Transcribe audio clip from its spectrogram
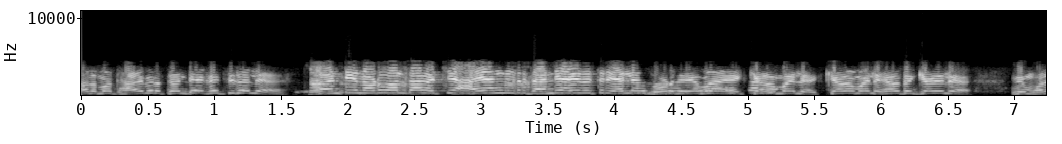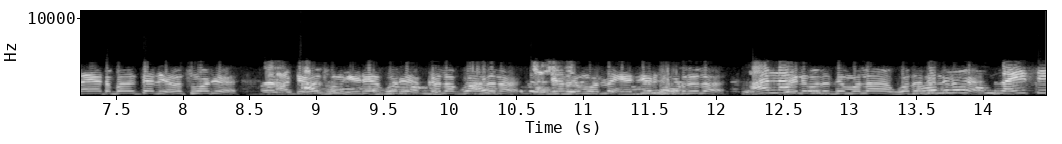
ಅಲ್ಲ ಮತ್ತೆ ಹಾಯ್ ಬೇಡ ಗಂಟೆ ಹಾಕಚ್ಚಿದ ಅಲ್ಲಿ? ಕಂಟಿ ನೋಡು ಹೊಲ್ದಾಗ ಹಚ್ಚಿ ಹಾಯ್ ಹಂಗಿಲ್ರಿ ದಂಡಿ ಹಾಯ್ದತ್ರಿ ಎಲ್ಲಿ ನೋಡ್ರಿ ಕೇಳಮ್ಮ ಕೇಳ ಮೈಲೆ ಕೇಳ ಮೈಲೆ ಹೇಳ್ತೇನೆ ಕೇಳಿಲ್ಲ. ನಿಮ್ ಹೊಲ ಎಟ್ ಬರುತ್ತೆ ಅದು ಎಳಸ್ಕೊಡ್ರಿ ಅಟ್ ಎಳಸ್ಕೊಂಡು ಗಿಡ ಹಾಕೋರಿ ಹಾಕೋ ಅದನ್ನ ಹೊಲ ಬಿಡುದಿಲ್ಲ ಅಣ್ಣ ಎಲ್ಲಿ ನಿಮ್ಮ ಹೊಲ ಗೊತ್ತೈತೆ ನಿನಗೆ ನಮ್ದ್ ಐತಿ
